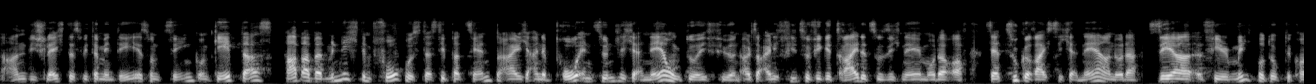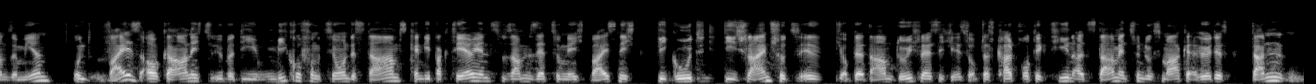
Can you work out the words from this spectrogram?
an, wie schlecht das Vitamin D ist und Zink und gebe das, habe aber nicht im Fokus, dass die Patienten eigentlich eine proentzündliche Ernährung durchführen, also eigentlich viel zu viel Getreide zu sich nehmen oder auch sehr zuckerreich sich ernähren oder sehr viel Milchprodukte konsumieren, und weiß auch gar nichts über die Mikrofunktion des Darms, kennt die Bakterienzusammensetzung nicht, weiß nicht, wie gut die Schleimschutz ist, ob der Darm durchlässig ist, ob das Kalprotektin als Darmentzündungsmarke erhöht ist, dann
